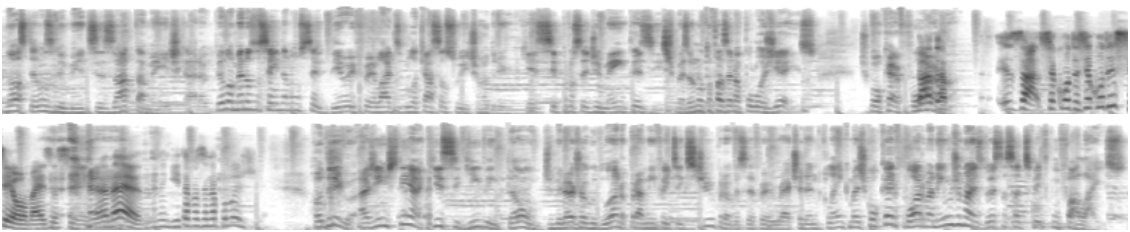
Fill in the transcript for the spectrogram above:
Nós temos limites, exatamente, cara. Pelo menos você ainda não cedeu e foi lá desbloquear seu Switch, Rodrigo, porque esse procedimento existe, mas eu não tô fazendo apologia a isso. De qualquer forma. Nada... Exato, se acontecer, aconteceu, mas assim, né, né? Ninguém tá fazendo apologia. Rodrigo, a gente tem aqui seguindo então de melhor jogo do ano, para mim foi Takes Two, pra você foi Ratchet Clank, mas de qualquer forma, nenhum de nós dois tá satisfeito com falar isso.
